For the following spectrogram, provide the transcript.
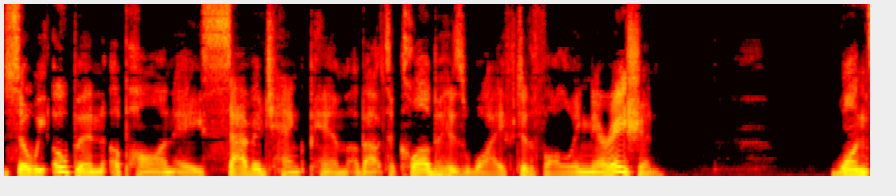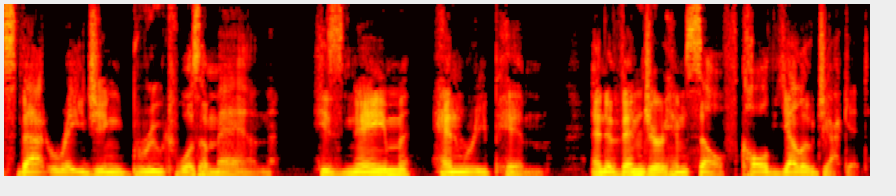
So we open upon a savage Hank Pym about to club his wife to the following narration. Once that raging brute was a man. His name, Henry Pym, an avenger himself called Yellow Jacket.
